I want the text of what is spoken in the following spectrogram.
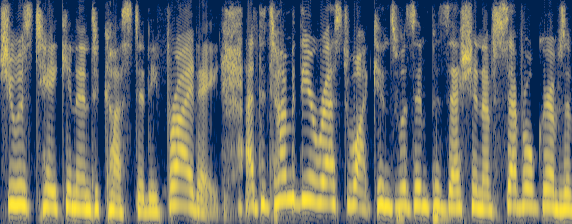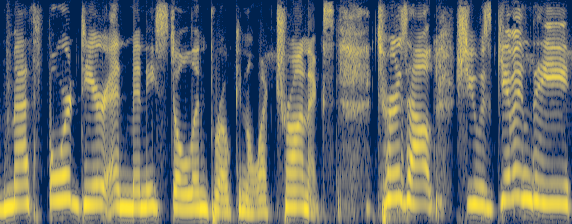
She was taken into custody Friday. At the time of the arrest, Watkins was in possession of several grams of meth, four deer, and many stolen broken electronics. Turns out she was giving the,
